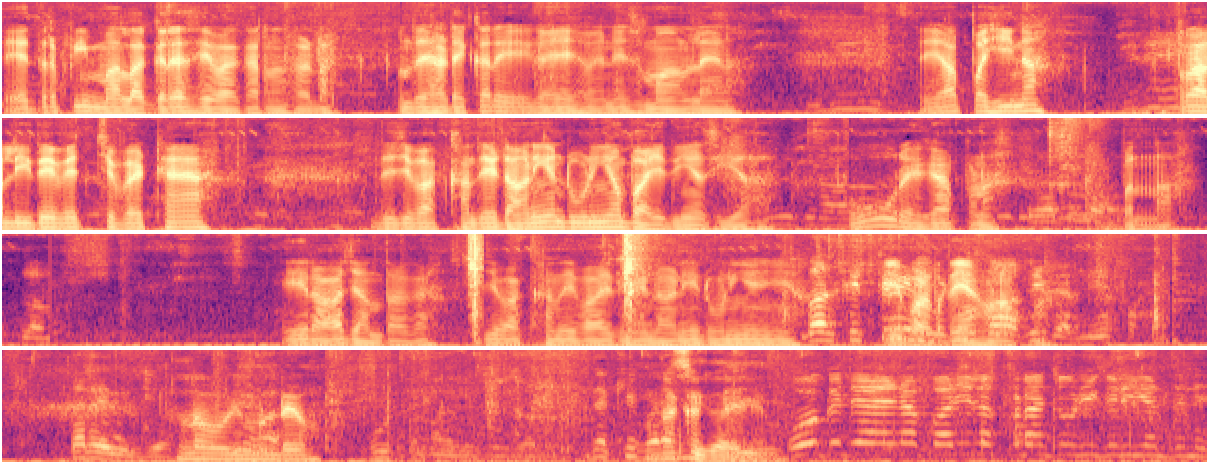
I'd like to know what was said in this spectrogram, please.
ਤੇ ਇਧਰ ਭੀਮਾ ਲੱਗ ਰਿਹਾ ਸੇਵਾ ਕਰਨ ਸਾਡਾ। ਹੁੰਦੇ ਸਾਡੇ ਘਰੇ ਗਏ ਹੋਏ ਨੇ ਸਮਾਨ ਲੈਣ। ਤੇ ਆ ਪਹੀ ਨਾ ਟਰਾਲੀ ਦੇ ਵਿੱਚ ਬੈਠੇ ਆ। ਦੇ ਜਵਾਖਾਂ ਦੇ ਡਾਣੀਆਂ ਡੂਣੀਆਂ ਵੱਜਦੀਆਂ ਸੀ ਆਹ। ਹੋਰ ਹੈਗਾ ਆਪਣਾ ਬੰਨਾ। ਇਹ ਰਾਹ ਜਾਂਦਾ ਹੈਗਾ ਜਵਾਖਾਂ ਦੇ ਵੱਜਦੀਆਂ ਡਾਣੀਆਂ ਡੂਣੀਆਂ ਬਸ ਇਹ ਵੜਦੇ ਆ ਹੁਣ ਆਪਾਂ। ਘਰੇ ਨਹੀਂ ਗਿਆ ਲਓ ਜੀ ਮੁੰਡਿਓ। ਦੇਖੀ ਦਾ ਕੱਟੇ। ਉਹ ਕਿਤੇ ਨਾ ਪਾਜੀ ਲੱਕੜਾਂ ਚੋਰੀ ਕਰੀ ਜਾਂਦੇ ਨੇ।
